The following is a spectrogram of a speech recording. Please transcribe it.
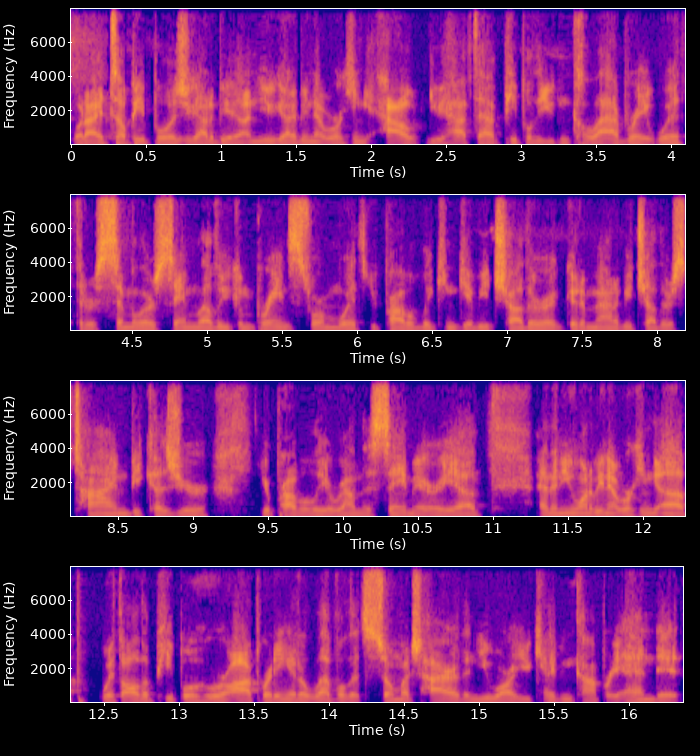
what I tell people is you got to be you got to be networking out. You have to have people that you can collaborate with that are similar, same level. You can brainstorm with. You probably can give each other a good amount of each other's time because you're you're probably around the same area. And then you want to be networking up with all the people who are operating at a level that's so much higher than you are. You can't even comprehend it.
